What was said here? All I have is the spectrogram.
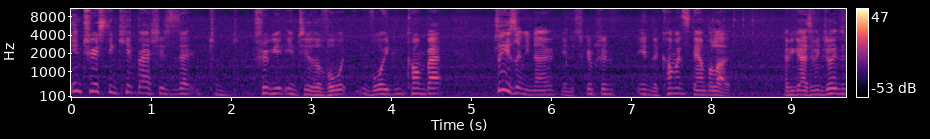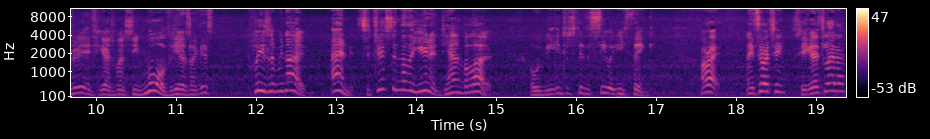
interesting kit bashes that contribute into the void, void combat, please let me know in the description, in the comments down below. Hope you guys have enjoyed this video. If you guys want to see more videos like this, please let me know. And suggest another unit down below. I would be interested to see what you think. Alright, thanks for watching. See you guys later.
